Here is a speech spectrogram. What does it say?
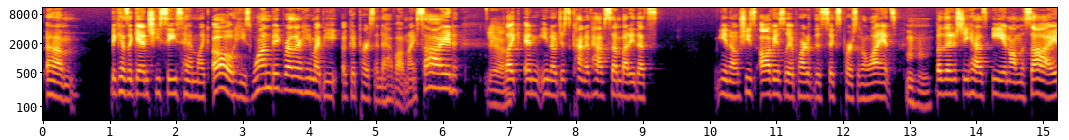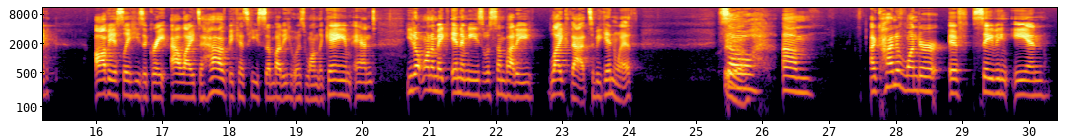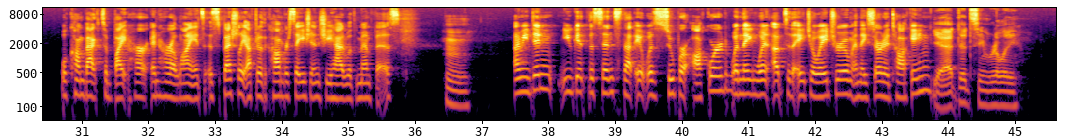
Um because again, she sees him like, "Oh, he's won Big Brother. He might be a good person to have on my side." yeah, like and you know just kind of have somebody that's you know she's obviously a part of this six person alliance but then she has ian on the side obviously he's a great ally to have because he's somebody who has won the game and you don't want to make enemies with somebody like that to begin with so um i kind of wonder if saving ian will come back to bite her in her alliance especially after the conversation she had with memphis Hmm. I mean, didn't you get the sense that it was super awkward when they went up to the HOH room and they started talking? Yeah, it did seem really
